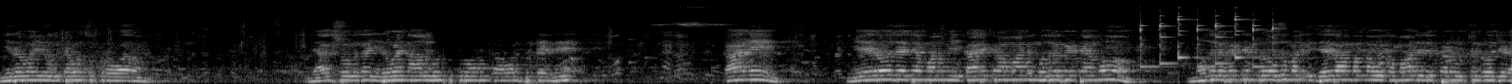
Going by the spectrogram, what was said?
ఇరవై ఒకటవ శుక్రవారం. యాక్చువల్గా ఇరవై నాలుగవ శుక్రవారం కావాల్సి ఉండేది కానీ ఏ రోజైతే మనం ఈ కార్యక్రమాన్ని మొదలు పెట్టామో రోజు మనకి జయరామన్న ఒక మాట చెప్పాడు వచ్చిన రోజుడ.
